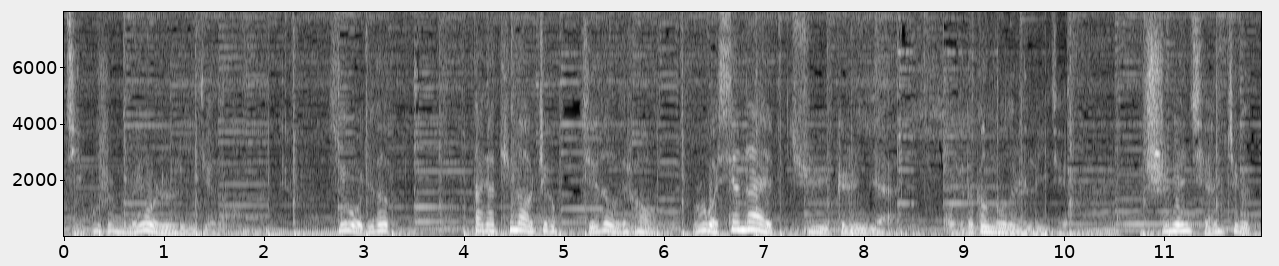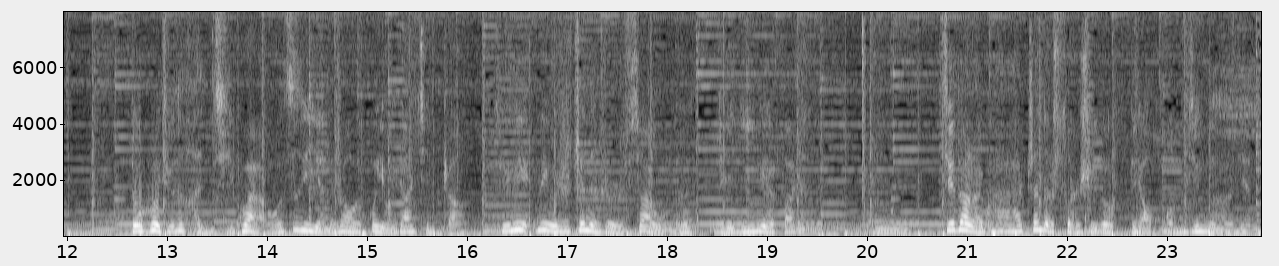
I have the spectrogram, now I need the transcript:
几乎是没有人理解的，所以我觉得大家听到这个节奏的时候，如果现在去给人演，我觉得更多的人理解。十年前这个都会觉得很奇怪，我自己演的时候会有一点紧张，所以那那个是真的是算我们这个音乐发展的嗯阶段来看，还真的算是一个比较黄金的年代。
